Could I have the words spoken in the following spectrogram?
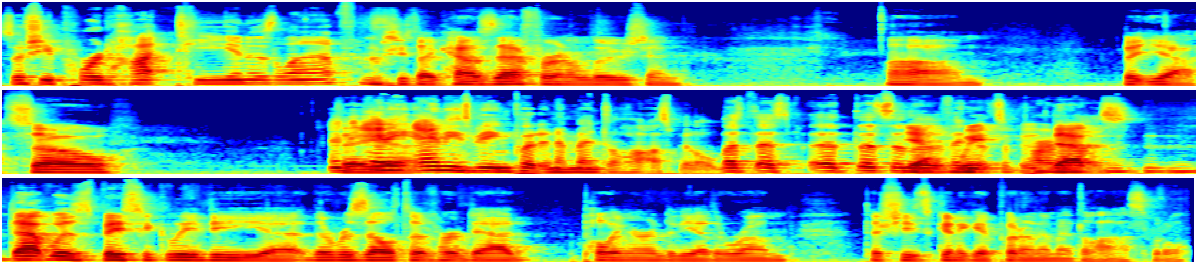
So she poured hot tea in his lap. And she's like, "How's that for an illusion?" Um, but yeah, so And, they, and, and he's being put in a mental hospital. That's that's that's another thing we- that's a part that, of this. That was basically the uh, the result of her dad pulling her into the other room that she's going to get put in a mental hospital.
